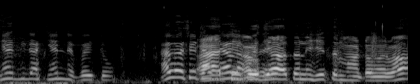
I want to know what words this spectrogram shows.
ને દીલા છે ને ભાઈ તો. હાલો શેઠ હાલો. કોઈ દેવાતો નહીં ખેતર માટો મારવા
